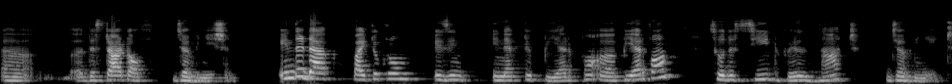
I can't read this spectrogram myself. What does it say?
uh, the start of germination. In the dark, phytochrome is in inactive PR, uh, PR form, so the seed will not germinate.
